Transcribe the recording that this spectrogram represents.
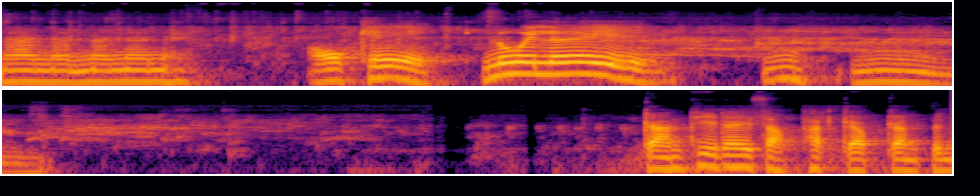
นั่นนั่นนั่นนั่นโอเคลุยเลยการที่ได้สัมผัสกับการเป็น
